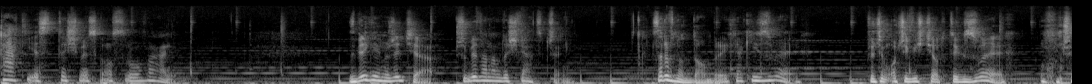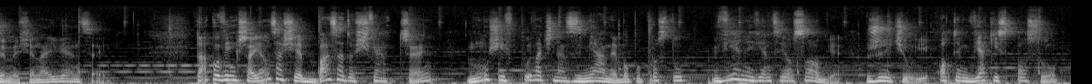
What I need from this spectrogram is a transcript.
tak jesteśmy skonstruowani. Z biegiem życia przybywa nam doświadczeń, zarówno dobrych, jak i złych. Przy czym oczywiście od tych złych uczymy się najwięcej. Ta powiększająca się baza doświadczeń musi wpływać na zmianę, bo po prostu wiemy więcej o sobie, życiu i o tym, w jaki sposób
